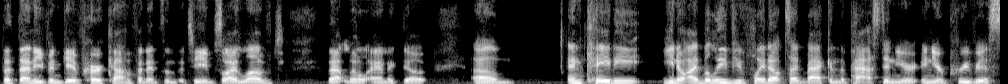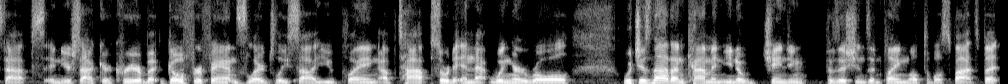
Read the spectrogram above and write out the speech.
that then even gave her confidence in the team. So I loved that little anecdote. Um, and Katie, you know, I believe you've played outside back in the past in your in your previous stops in your soccer career, but Gopher fans largely saw you playing up top, sort of in that winger role which is not uncommon, you know, changing positions and playing multiple spots. But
